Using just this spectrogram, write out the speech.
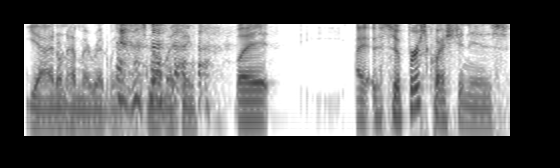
Yeah, I don't have my red wings. It's not my thing. But I so first question is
